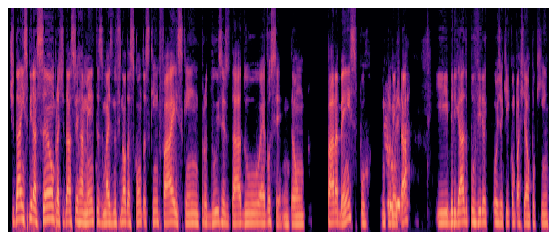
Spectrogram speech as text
te dar inspiração, para te dar as ferramentas, mas no final das contas quem faz, quem produz resultado é você. Então, parabéns por implementar e obrigado por vir hoje aqui compartilhar um pouquinho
